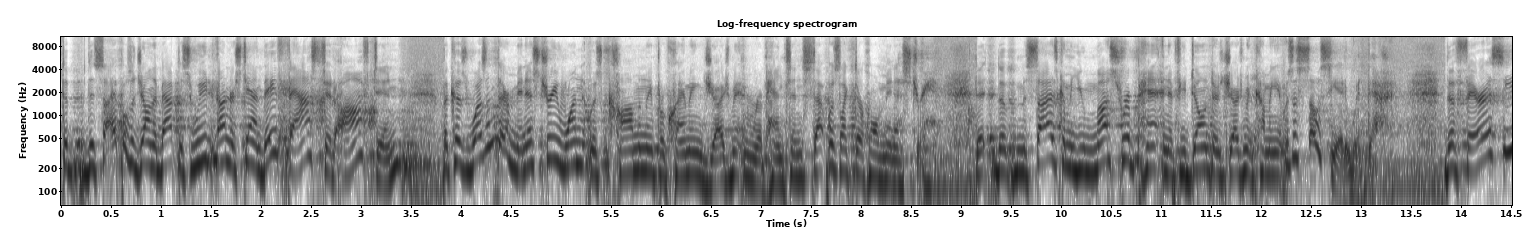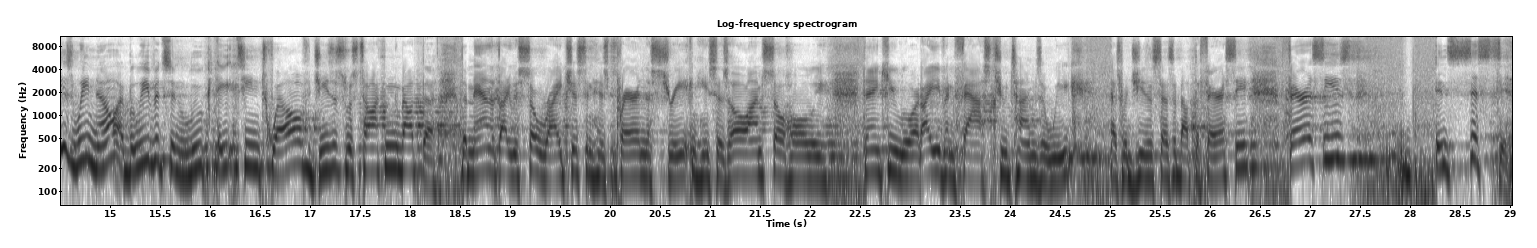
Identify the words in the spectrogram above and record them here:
the disciples of John the Baptist, we understand they fasted often because wasn't their ministry one that was commonly proclaiming judgment and repentance? That was like their whole ministry. That the Messiah is coming, you must repent, and if you don't, there's judgment coming. It was associated with that. The Pharisees, we know, I believe it's in Luke 18 12. Jesus was talking about the, the man that thought he was so righteous in his prayer in the street, and he says, Oh, I'm so holy. Thank you, Lord. I even fast two times a week. That's what Jesus says about the Pharisee. Pharisees insisted,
